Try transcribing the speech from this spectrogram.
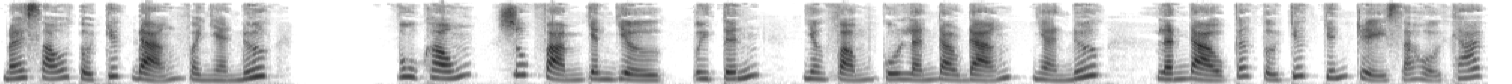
nói xấu tổ chức đảng và nhà nước, vu khống, xúc phạm danh dự, uy tín, nhân phẩm của lãnh đạo đảng, nhà nước, lãnh đạo các tổ chức chính trị xã hội khác.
